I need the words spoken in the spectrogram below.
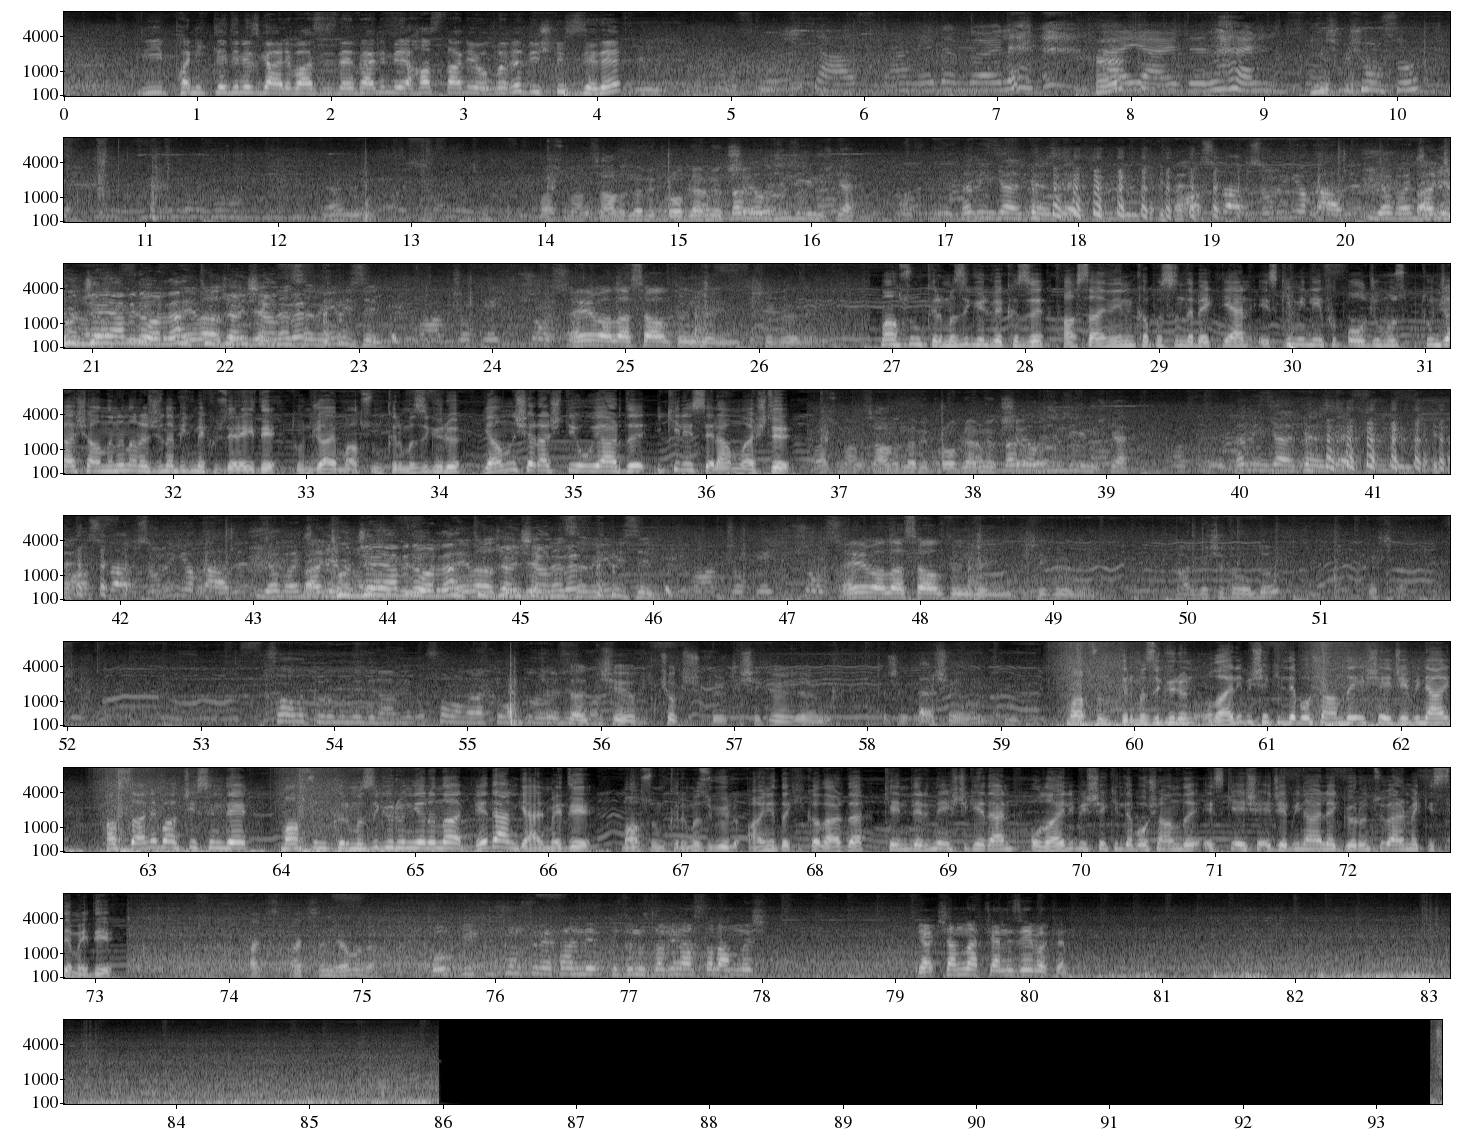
Bir paniklediniz galiba siz de efendim. Bir hastane yolları düştü size de. Böyle her yerdeler. Geçmiş olsun. Masum abi sağlığında bir problem yok inşallah. bizim değilmiş gel. Tabii gel gel gel. Bizim değilmiş, gel. Yabancı. Tuncay abi de orada. Eyvallah Tuncay Tuncay nasılsın iyi misin? Eyvallah sağ ol Tuncay'ım. Teşekkür ederim. Mahsun Kırmızıgül ve kızı hastanenin kapısında bekleyen eski milli futbolcumuz Tuncay Şanlı'nın aracına binmek üzereydi. Tuncay Mahsun Kırmızıgül'ü yanlış araç diye uyardı, ikili selamlaştı. Masum abi sağlığında bir problem yok inşallah. bizim değilmiş gel. Tabii gel gel gel. Bizim değilmiş, gel. Yabancı. Tuncay abi de orada. Eyvallah Tuncay Tuncay Şanlı. nasılsın iyi misin? Eyvallah sağ ol Tuncay'ım. Teşekkür ederim. Kargaşa da oldu. Sağlık durumu nedir abi? Son olarak da onu da öğrenelim. Güzel bir şey yok. Çok şükür. Teşekkür ederim. Teşekkür Her şey yolunda. Mahsun Kırmızıgül'ün olaylı bir şekilde boşandığı eşi Ece Binay, hastane bahçesinde Mahsun Kırmızıgül'ün yanına neden gelmedi? Mahsun Kırmızıgül aynı dakikalarda kendilerine eşlik eden olaylı bir şekilde boşandığı eski eşi Ece Binay ile görüntü vermek istemedi. Aç, açsın camı da. Çok geçmiş olsun efendim. Kızınız da gün hastalanmış. İyi akşamlar. Kendinize iyi bakın.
